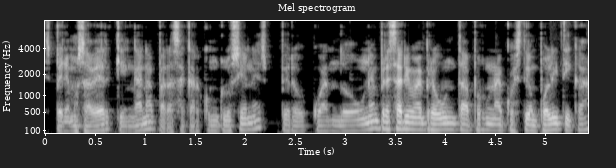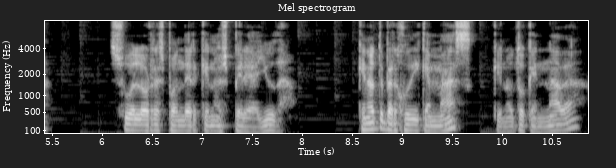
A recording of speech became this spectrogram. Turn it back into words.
Esperemos a ver quién gana para sacar conclusiones, pero cuando un empresario me pregunta por una cuestión política, suelo responder que no espere ayuda. Que no te perjudiquen más, que no toquen nada,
